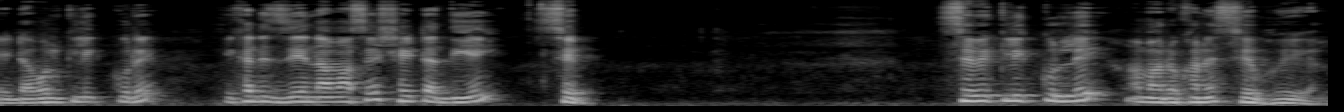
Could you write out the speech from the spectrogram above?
এই ডাবল ক্লিক করে এখানে যে নাম আছে সেটা দিয়েই সেভ সেভে ক্লিক করলেই আমার ওখানে সেভ হয়ে গেল।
